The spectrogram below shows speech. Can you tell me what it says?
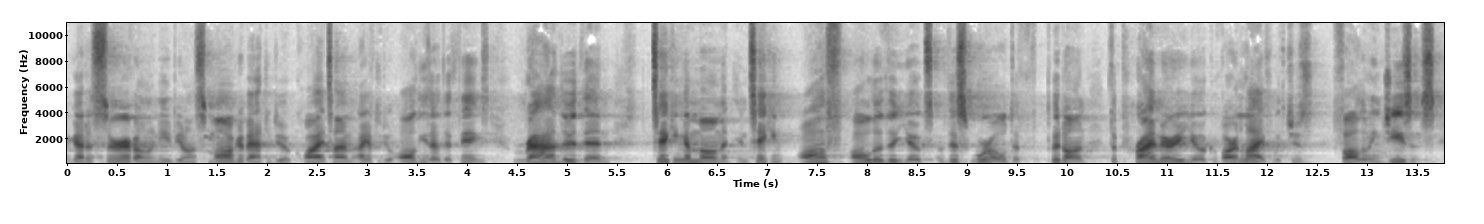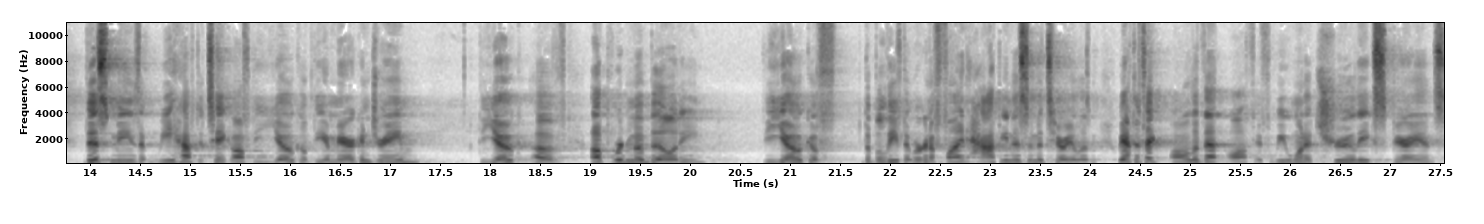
I got to serve, I don't need to be on a small group, I have to do a quiet time, I have to do all these other things, rather than taking a moment and taking off all of the yokes of this world to put on the primary yoke of our life, which is following Jesus. This means that we have to take off the yoke of the American dream the yoke of upward mobility, the yoke of the belief that we're going to find happiness in materialism. We have to take all of that off if we want to truly experience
